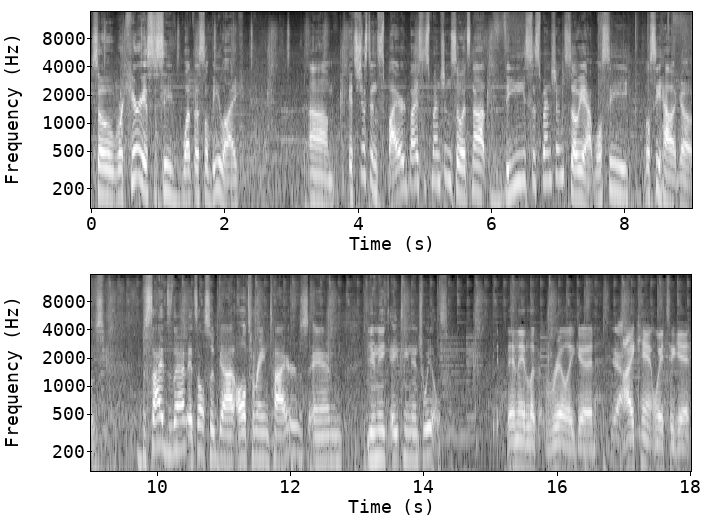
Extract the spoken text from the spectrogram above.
So we're curious to see what this will be like. Um, it's just inspired by suspension, so it's not the suspension. So yeah, we'll see. We'll see how it goes. Besides that, it's also got all-terrain tires and unique 18-inch wheels. And they look really good. Yeah. I can't wait to get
